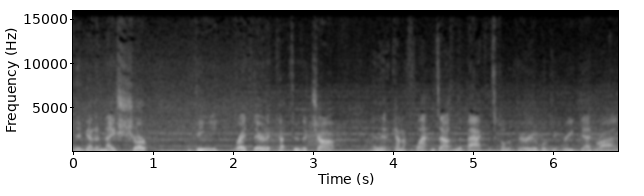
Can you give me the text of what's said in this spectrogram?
they've got a nice sharp V right there to cut through the chop and then it kind of flattens out in the back. It's called a variable degree dead rise.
